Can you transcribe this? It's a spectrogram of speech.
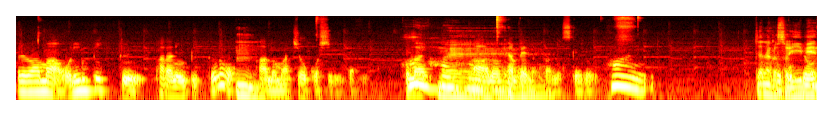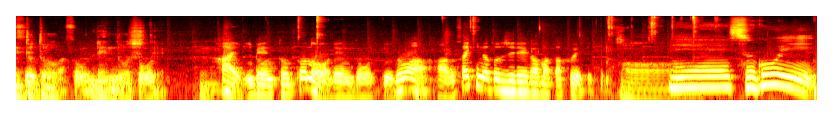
それはまあ、オリンピック、パラリンピックの、うんあの、町おこしみたいな、このはいはい。あの、キャンペーンだったんですけど、はい。じゃあなんかそういうイベントと連動して。うんはい、イベントとの連動っていうのは、あの、最近だと事例がまた増えてきました。あえーー、すごい。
